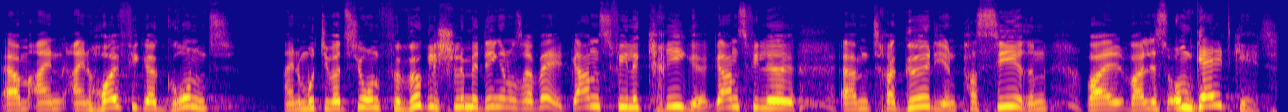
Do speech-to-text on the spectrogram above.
ähm, ein, ein häufiger Grund, eine Motivation für wirklich schlimme Dinge in unserer Welt. Ganz viele Kriege, ganz viele ähm, Tragödien passieren, weil, weil es um Geld geht.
